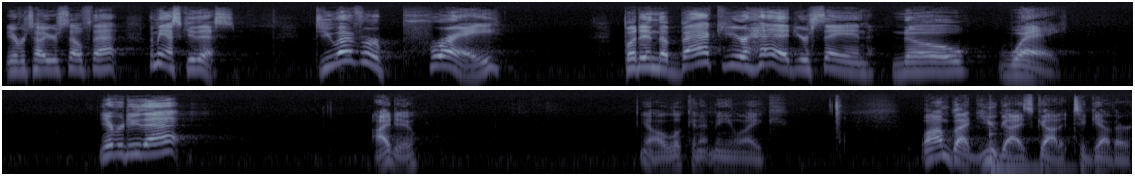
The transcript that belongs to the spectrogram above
Do you ever tell yourself that? Let me ask you this Do you ever pray, but in the back of your head, you're saying, No way? You ever do that? I do. You know, looking at me like, well, I'm glad you guys got it together.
